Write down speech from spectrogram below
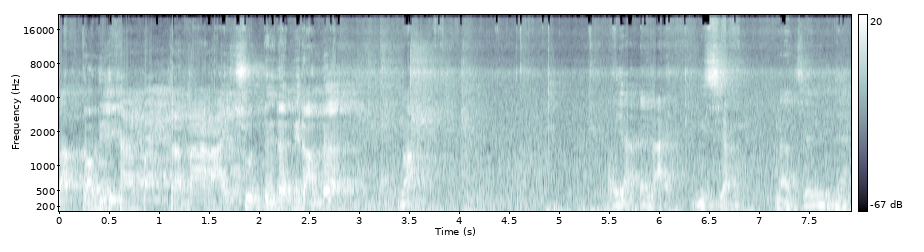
รับเกาหลีขาดปั๊บจะมาหลายชุดเลยเด้อพี่น้องเด้อเนาะขออยากได้หลายมีเสียงนะเสียงนี่เนี่ย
